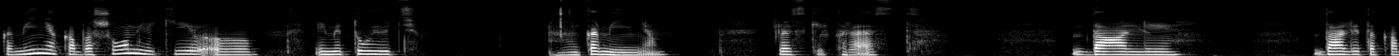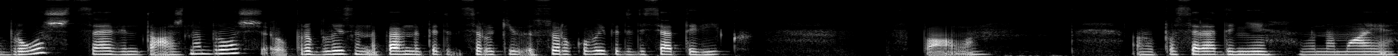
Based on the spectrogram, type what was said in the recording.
каміння, кабашон, які е, імітують каміння. Кельтський хрест. Далі, далі така брош, це вінтажна брош, е, приблизно, напевно, 40-50 рік впала. Посередині вона має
